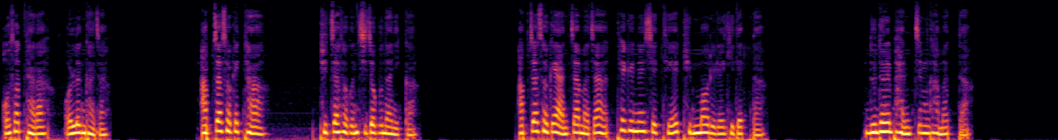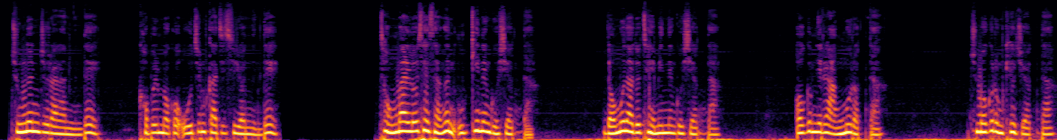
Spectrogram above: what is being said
어서 타라. 얼른 가자. 앞좌석에 타. 뒷좌석은 지저분하니까. 앞좌석에 앉자마자 태규는 시트에 뒷머리를 기댔다. 눈을 반쯤 감았다. 죽는 줄 알았는데 겁을 먹어 오줌까지 지렸는데 정말로 세상은 웃기는 곳이었다. 너무나도 재밌는 곳이었다. 어금니를 악물었다. 주먹을 움켜쥐었다.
